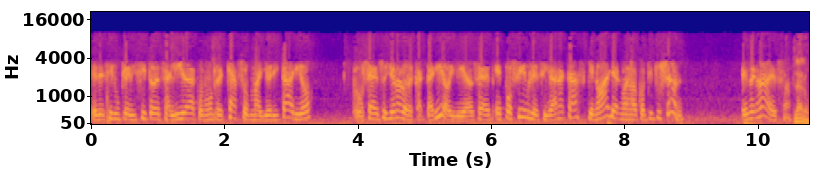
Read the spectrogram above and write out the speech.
es decir, un plebiscito de salida con un rechazo mayoritario o sea, eso yo no lo descartaría hoy día. O sea, es posible, si gana Cas, que no haya nueva constitución. Es verdad eso. Claro.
